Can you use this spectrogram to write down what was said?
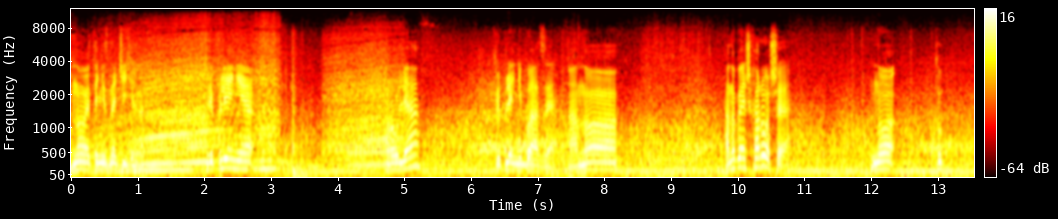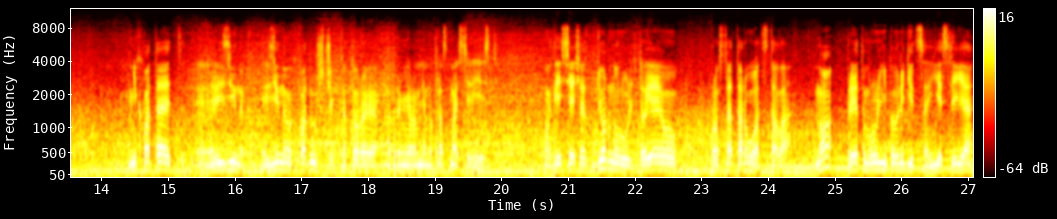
Но это незначительно. Крепление руля, крепление базы, оно, оно, конечно, хорошее, но тут не хватает резинок, резиновых подушечек, которые, например, у меня на Трастмастере есть. Вот, если я сейчас дерну руль, то я его просто оторву от стола но при этом руль не повредится. Если я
